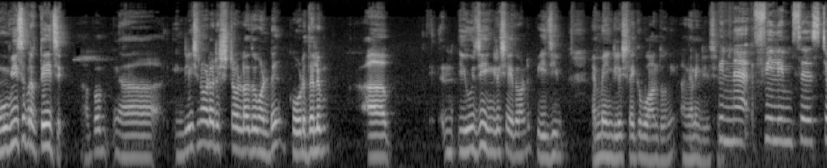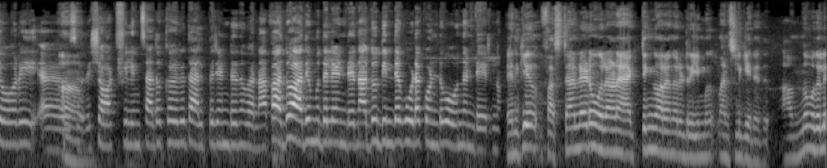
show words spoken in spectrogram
മൂവീസ് പ്രത്യേകിച്ച്. അപ്പം ഇംഗ്ലീഷിനോടൊരു ഇഷ്ടമുള്ളത് കൊണ്ട് കൂടുതലും യു ജി ഇംഗ്ലീഷ് ചെയ്തുകൊണ്ട് പി ജിയും എം എ ഇംഗ്ലീഷിലേക്ക് പോകാൻ തോന്നി. അങ്ങനെ ഇംഗ്ലീഷ് പിന്നെ films story sorry short films അതൊക്കെ ഒരു താല്പര്യം ഉണ്ട് എന്ന് പറഞ്ഞു. അപ്പൊ അതും ആദ്യം മുതലേ ഉണ്ടായിരുന്നു. അതും ഇതിന്റെ കൂടെ കൊണ്ടുപോകുന്നുണ്ടായിരുന്നു. എനിക്ക് ഫസ്റ്റ് സ്റ്റാൻഡേർഡ് മുതലാണ് ആക്ടിംഗ് എന്ന് പറയുന്ന ഒരു ഡ്രീം മനസ്സിൽ കയറിയത്. അന്ന് മുതൽ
